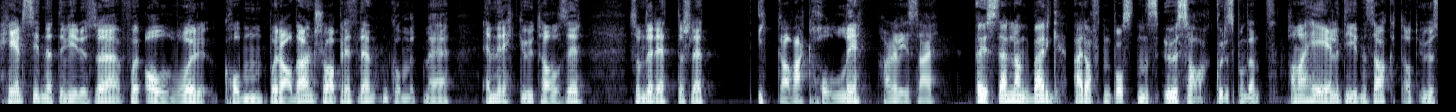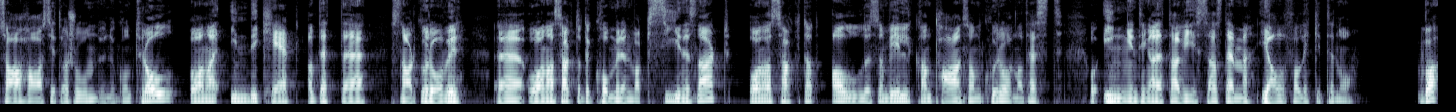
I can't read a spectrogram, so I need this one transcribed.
Helt siden dette viruset for alvor kom på radaren, så har presidenten kommet med en rekke uttalelser som det rett og slett ikke har vært hold i, har det vist seg. Øystein Langberg er Aftenpostens USA-korrespondent. Han har hele tiden sagt at USA har situasjonen under kontroll, og han har indikert at dette snart går over. Eh, og han har sagt at det kommer en vaksine snart, og han har sagt at alle som vil, kan ta en sånn koronatest. Og ingenting av dette har vist seg å stemme, iallfall ikke til nå. Hva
